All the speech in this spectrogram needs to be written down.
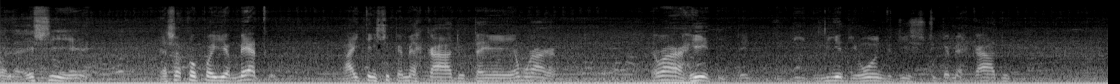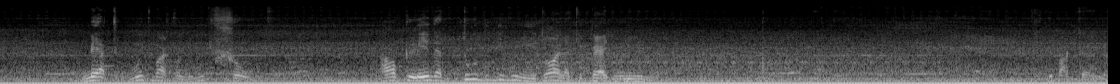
Olha, esse, essa companhia Metro, aí tem supermercado, tem é uma, é uma rede de, de, de linha de ônibus, de supermercado. Metro, muito bacana, muito show. A Auckland é tudo de bonito, olha que prédio lindo. Que bacana.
